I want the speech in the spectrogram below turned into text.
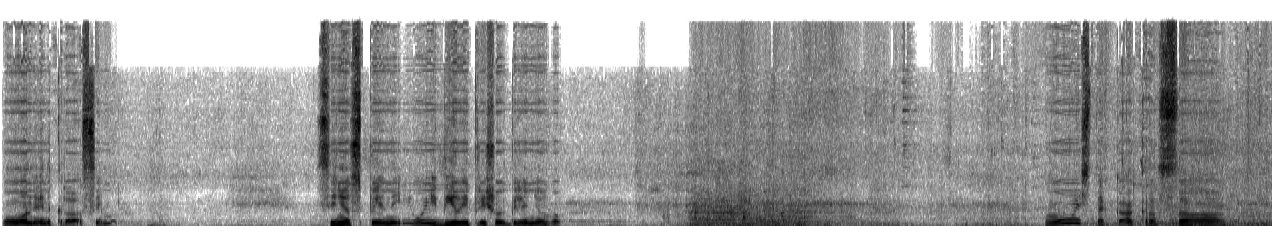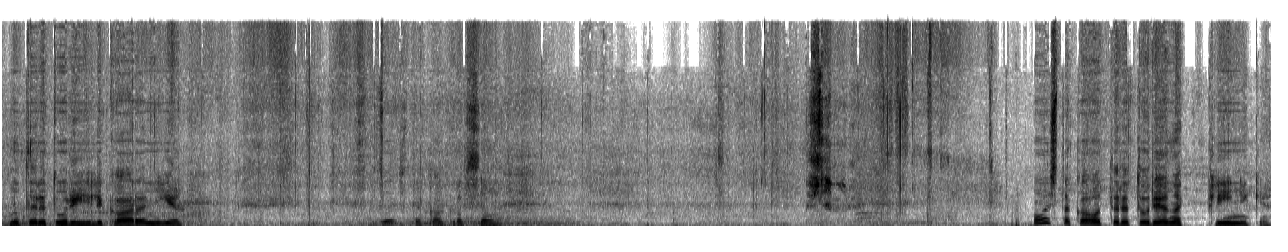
Вон він красень. Синьоспиний. Ой, білий прийшов біля нього. Ось така краса. На території лікарень є. Ось така краса. Ось така от територія на клініки.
